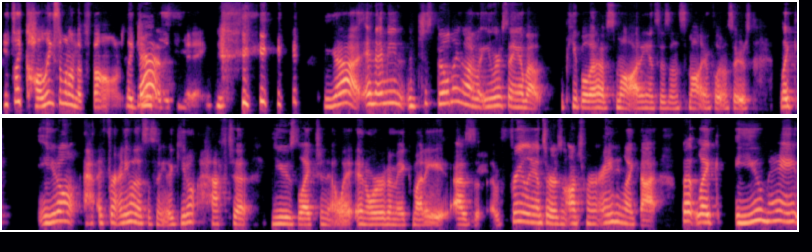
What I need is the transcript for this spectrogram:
it's like calling someone on the phone like yes. really committing yeah and i mean just building on what you were saying about people that have small audiences and small influencers like you don't for anyone that's listening like you don't have to use LIKEtoKNOW.it in order to make money as a freelancer as an entrepreneur or anything like that. But like you may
